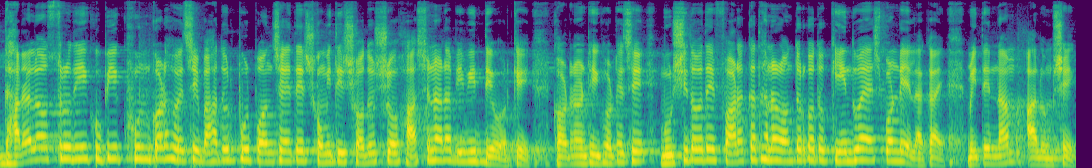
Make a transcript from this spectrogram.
ধারালো অস্ত্র দিয়ে কুপিয়ে খুন করা হয়েছে বাহাদুরপুর পঞ্চায়েতের সমিতির সদস্য হাসনারা বিবির দেওয়ারকে ঘটনাটি ঘটেছে মুর্শিদাবাদের ফারাক্কা থানার অন্তর্গত কেন্দুয়া অ্যাসপন্ডে এলাকায়। মৃতের নাম আলম শেখ।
